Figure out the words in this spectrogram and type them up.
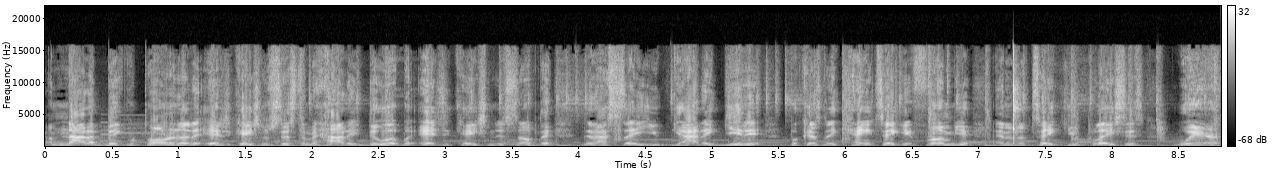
I'm not a big proponent of the educational system and how they do it but education is something that i say you gotta get it because they can't take it from you and it'll take you places where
